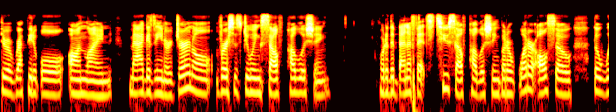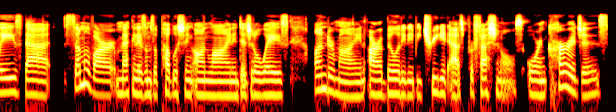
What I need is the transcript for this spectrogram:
through a reputable online magazine or journal versus doing self publishing? What are the benefits to self publishing, but are, what are also the ways that some of our mechanisms of publishing online in digital ways undermine our ability to be treated as professionals or encourages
